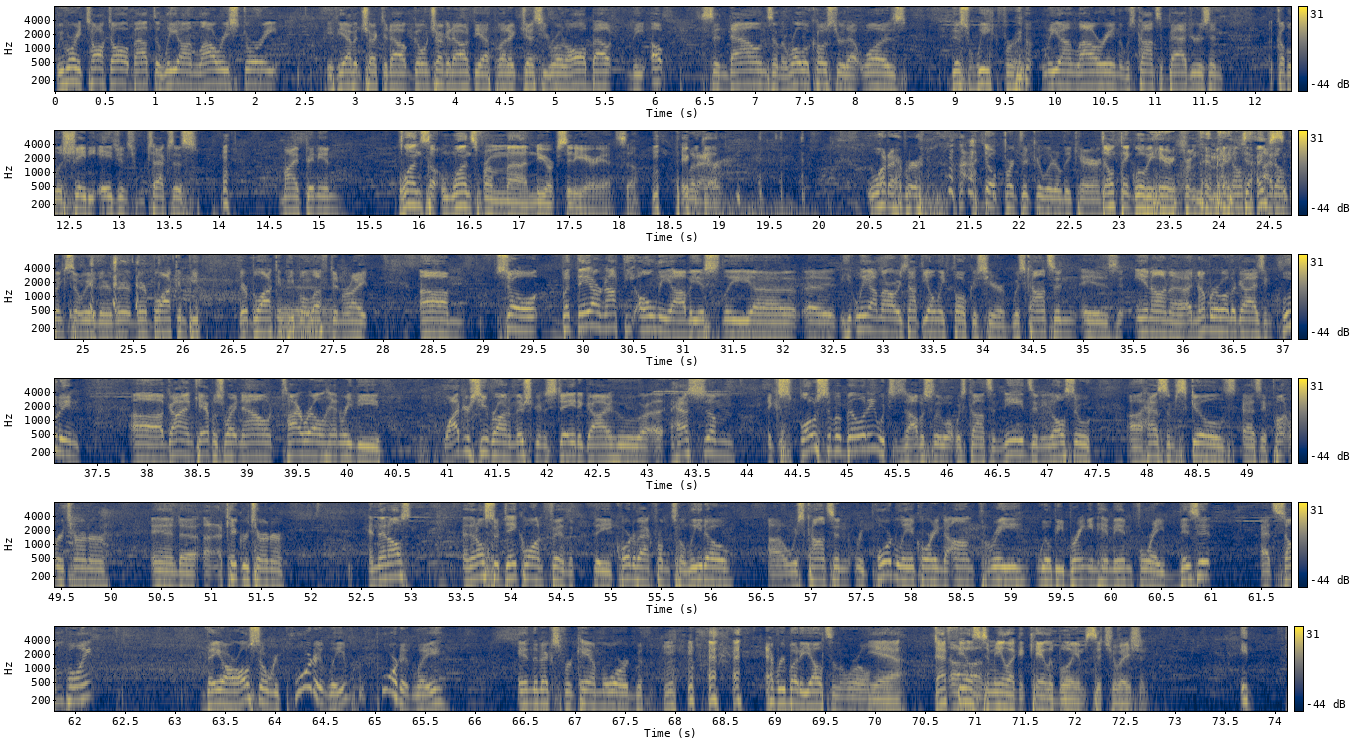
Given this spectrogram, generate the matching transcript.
we've already talked all about the Leon Lowery story. If you haven't checked it out, go and check it out at the Athletic. Jesse wrote all about the ups and downs and the roller coaster that was this week for Leon Lowery and the Wisconsin Badgers and a couple of shady agents from Texas. My opinion, One's one's from uh, New York City area, so there you whatever. go. Whatever. I don't particularly care. Don't think we'll be hearing from them I don't, I don't think so either. They're they're blocking people. They're blocking people left and right. Um, so, but they are not the only. Obviously, uh, uh, Leon Lowery is not the only focus here. Wisconsin is in on a, a number of other guys, including uh, a guy on campus right now, Tyrell Henry, the wide receiver out of Michigan State, a guy who uh, has some explosive ability, which is obviously what Wisconsin needs, and he also uh, has some skills as a punt returner and uh, a kick returner. And then also, and then also Dequan Finn, the, the quarterback from Toledo, uh, Wisconsin. Reportedly, according to On Three, will be bringing him in for a visit at some point. They are also reportedly, reportedly, in the mix for Cam Ward with everybody else in the world. Yeah, that feels Uh, to me like a Caleb Williams situation.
